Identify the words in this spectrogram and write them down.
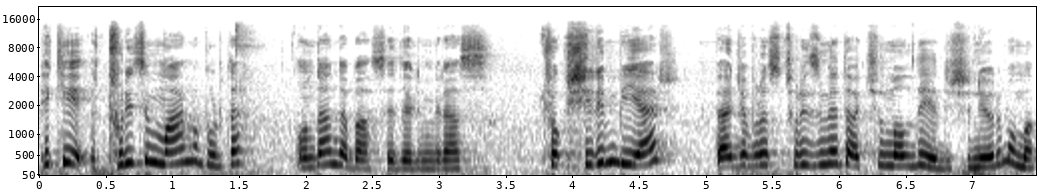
Peki turizm var mı burada? Ondan da bahsedelim biraz. Çok şirin bir yer. Bence burası turizme de açılmalı diye düşünüyorum ama.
